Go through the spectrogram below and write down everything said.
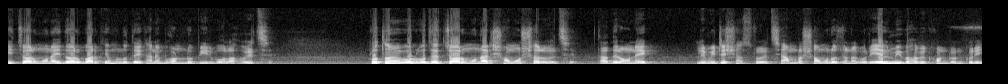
এই চরমনাই দরবারকে মূলত এখানে ভণ্ড পীর বলা হয়েছে। প্রথমে বলব যে চরমনার সমস্যা রয়েছে। তাদের অনেক লিমিটেশনস রয়েছে, আমরা সমালোচনা করি, এলমিভাবে খণ্ডন করি,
